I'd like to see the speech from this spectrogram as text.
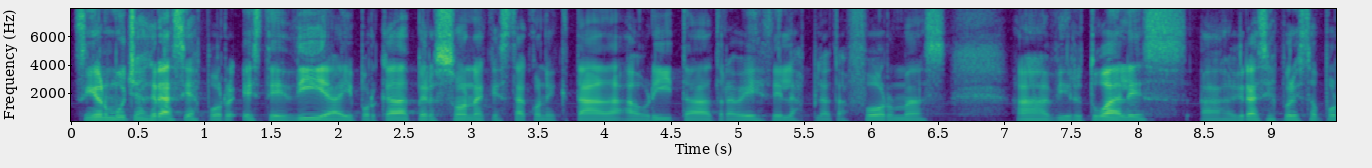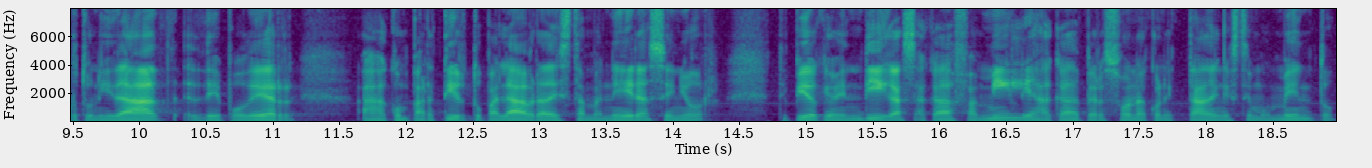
Señor, muchas gracias por este día y por cada persona que está conectada ahorita a través de las plataformas uh, virtuales. Uh, gracias por esta oportunidad de poder uh, compartir tu palabra de esta manera, Señor. Te pido que bendigas a cada familia, a cada persona conectada en este momento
